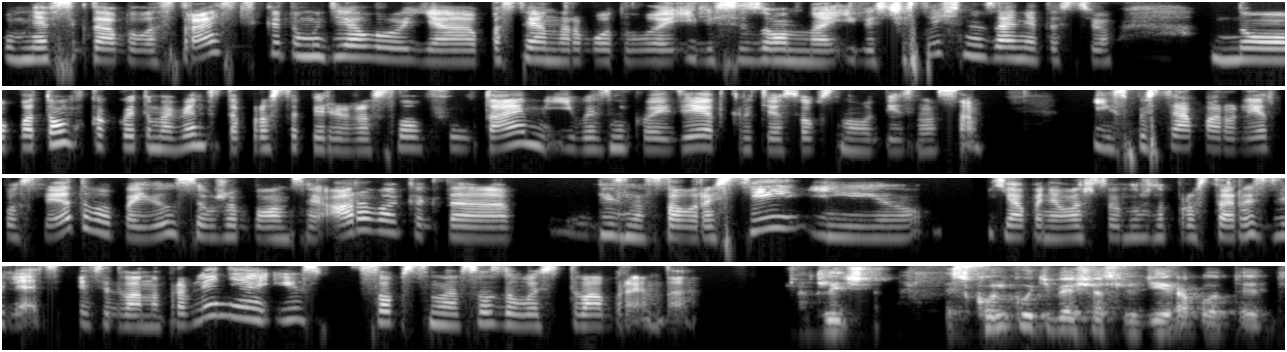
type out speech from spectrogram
у меня всегда была страсть к этому делу. Я постоянно работала или сезонно, или с частичной занятостью. Но потом в какой-то момент это просто переросло в full time и возникла идея открытия собственного бизнеса. И спустя пару лет после этого появился уже Bonsai Арова, когда бизнес стал расти, и я поняла, что нужно просто разделять эти два направления, и, собственно, создалось два бренда. Отлично. Сколько у тебя сейчас людей работает?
